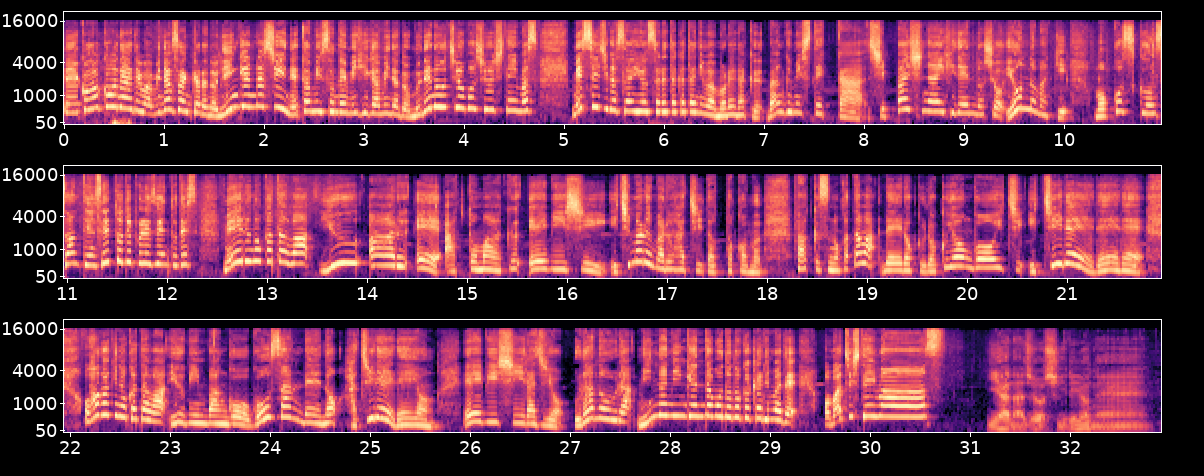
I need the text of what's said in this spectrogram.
えーこのコーナーでは皆さんからの人間らしい妬み、そねみ、ひがみなど胸の内を募集しています。メッセージが採用された方にはもれなく番組ステッカー、失敗しない秘伝の書4の巻、もっこすくん3点セットでプレゼントです。メールの方は ura アットマーク abc 一0 0 8 com、ファックスの方は0664511000、おはがきの方は郵便番号530の8004、ABC ラジオ裏の裏みんな人間だものの係までお待ちしています。嫌な上司いるよね。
